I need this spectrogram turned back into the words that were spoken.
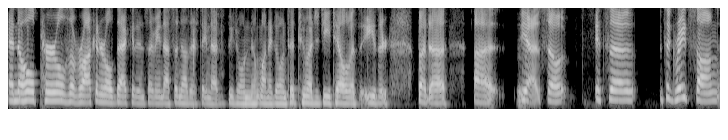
and the whole pearls of rock and roll decadence. I mean, that's another thing that we don't want to go into too much detail with either. But uh, uh, mm. yeah, so it's a it's a great song,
